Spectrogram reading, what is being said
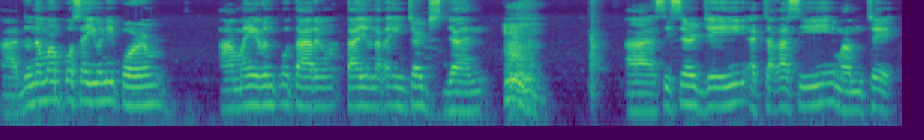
Ah, doon naman po sa uniform, ah, mayroon po tayo, tayo naka-in-charge dyan. Ah, si Sir J at saka si Ma'am Che.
